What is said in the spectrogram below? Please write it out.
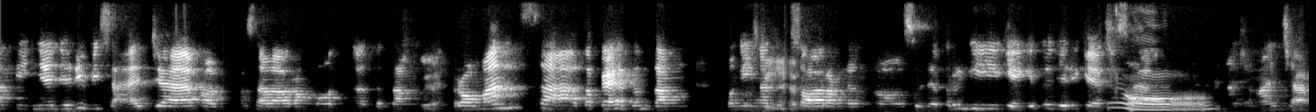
artinya. Jadi bisa aja kalau misalnya orang mau uh, tentang yeah. romansa atau kayak tentang mengingat seseorang yang uh, sudah pergi kayak gitu. Jadi kayak bisa oh. macam-macam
